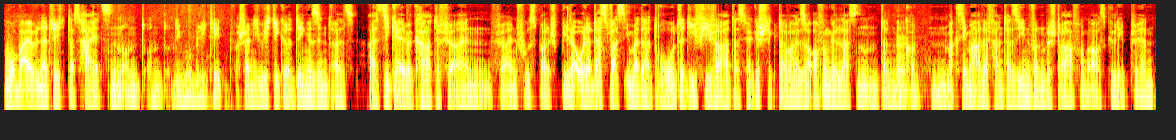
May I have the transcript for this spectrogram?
Wobei natürlich das Heizen und, und, die Mobilität wahrscheinlich wichtigere Dinge sind als, als die gelbe Karte für einen, für einen Fußballspieler oder das, was immer da drohte. Die FIFA hat das ja geschickterweise offen gelassen und dann mhm. konnten maximale Fantasien von Bestrafung ausgelebt werden.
